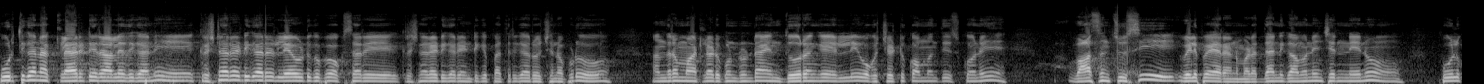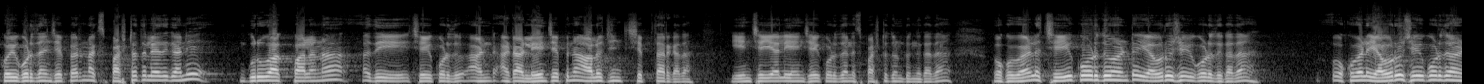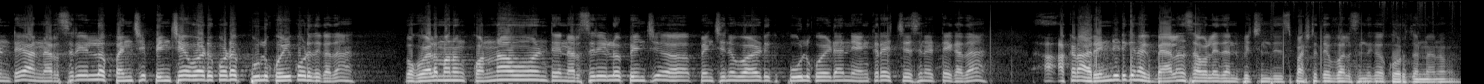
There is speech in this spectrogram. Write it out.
పూర్తిగా నాకు క్లారిటీ రాలేదు కానీ కృష్ణారెడ్డి గారు లేఅవుట్కి ఒకసారి కృష్ణారెడ్డి గారి ఇంటికి పత్రిక గారు వచ్చినప్పుడు అందరం మాట్లాడుకుంటుంటే ఆయన దూరంగా వెళ్ళి ఒక చెట్టు కొమ్మని తీసుకొని వాసన చూసి వెళ్ళిపోయారనమాట దాన్ని గమనించిన నేను పూలు కొయ్యకూడదని చెప్పారు. నాకు స్పష్టత లేదు కానీ గురువాక్ పాలన అది చేయకూడదు. అంటే అంటే వాళ్ళు ఏం చెప్పినా ఆలోచించి చెప్తారు కదా. ఏం చేయాలి ఏం చేయకూడదు అని స్పష్టత ఉంటుంది కదా. ఒకవేళ చేయకూడదు అంటే ఎవరూ చేయకూడదు కదా. ఒకవేళ ఎవరూ చేయకూడదు అంటే ఆ నర్సరీల్లో పెంచి పెంచేవాడు కూడా పూలు కొయ్యకూడదు కదా. ఒకవేళ మనం కొన్నాము అంటే నర్సరీలో పెంచి పెంచిన వాడికి పూలు కోయడాన్ని ఎంకరేజ్ చేసినట్టే కదా. అక్కడ ఆ రెండిటికి నాకు బ్యాలెన్స్ అవ్వలేదు అనిపించింది. స్పష్టత ఇవ్వాల్సిందిగా కోరుతున్నాను.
